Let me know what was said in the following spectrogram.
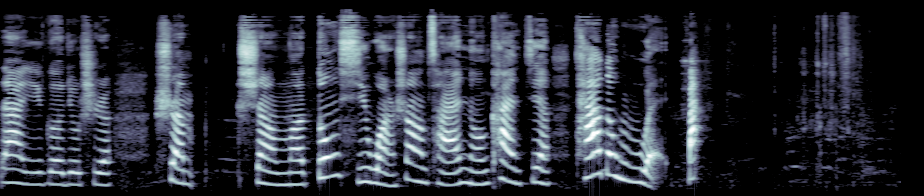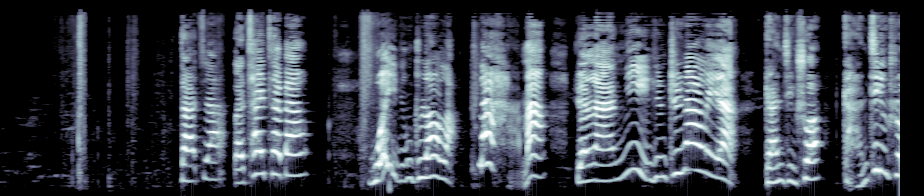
下一个就是什。什么东西晚上才能看见它的尾巴？大家来猜猜吧！我已经知道了，癞蛤蟆。原来你已经知道了呀！赶紧说，赶紧说。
